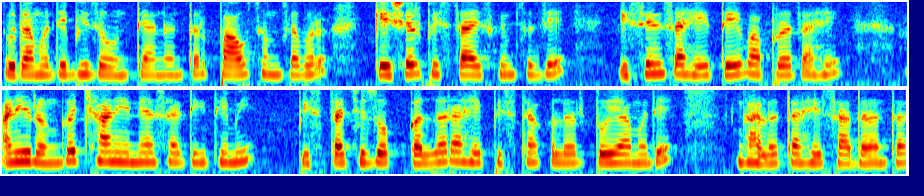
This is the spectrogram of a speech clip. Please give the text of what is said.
दुधामध्ये भिजवून त्यानंतर पाव चमचाभर केशर पिस्ता आईस्क्रीमचं जे इसेन्स आहे ते वापरत आहे. आणि रंग छान येण्यासाठी इथे मी पिस्ताची जो कलर आहे पिस्ता कलर तो यामध्ये घालत आहे. साधारणतः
